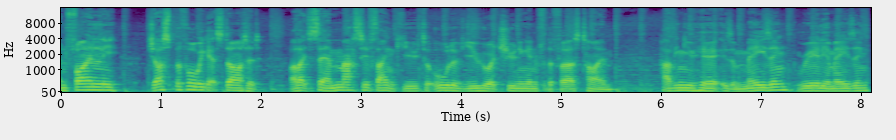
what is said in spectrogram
And finally, just before we get started, I'd like to say a massive thank you to all of you who are tuning in for the first time. Having you here is amazing, really amazing,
